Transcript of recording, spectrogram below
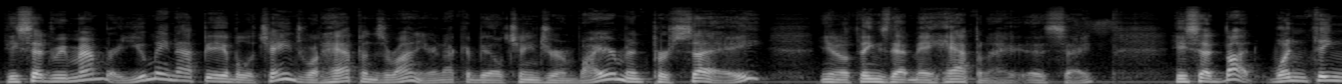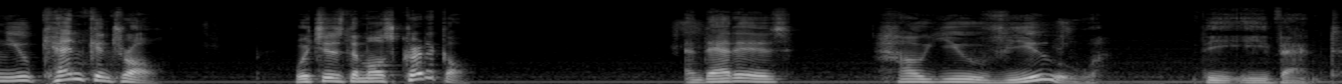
He said, remember, you may not be able to change what happens around you. You're not going to be able to change your environment per se, you know, things that may happen, I uh, say. He said, but one thing you can control, which is the most critical, and that is how you view the event.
